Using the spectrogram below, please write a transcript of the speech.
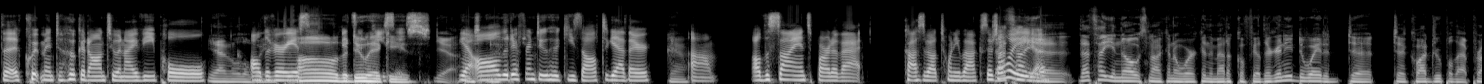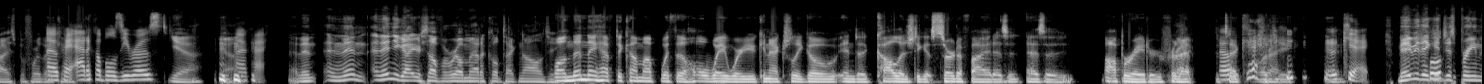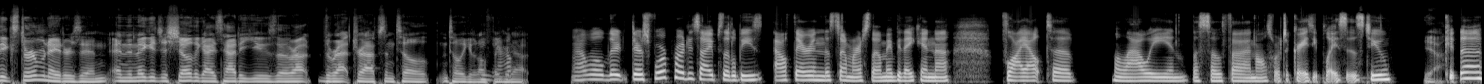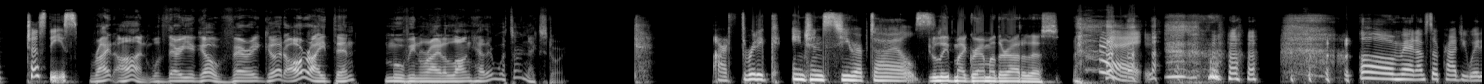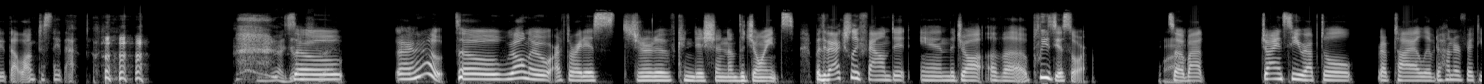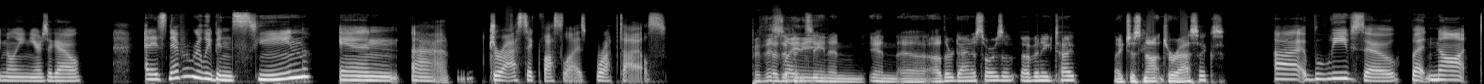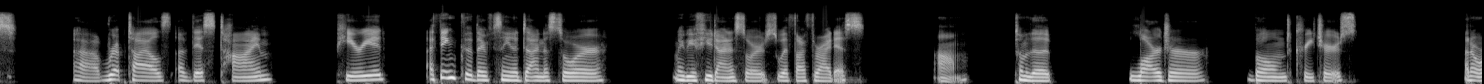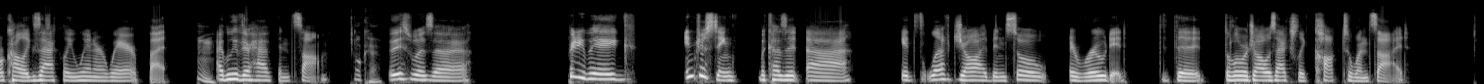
the equipment to hook it onto an IV pole, Yeah, and a little all the various Oh, the bits and doohickeys. Yeah. yeah, all the okay. different doohickeys all together. Yeah. Um, all the science part of that costs about twenty bucks. There's That's how, you, a, that's how you know it's not going to work in the medical field. They're going to need to wait to, to, to quadruple that price before they okay, can. add a couple zeros. Yeah. Yeah. Okay. and then and then and then you got yourself a real medical technology. Well, and then they have to come up with a whole way where you can actually go into college to get certified as a as a operator for Right. that Okay. technology. Right. Okay. Maybe they well- could just bring the exterminators in, and then they could just show the guys how to use the rat the rat traps until until they get it all Yeah. figured out. Uh, well, there, there's four prototypes that'll be out there in the summer, so maybe they can uh, fly out to Malawi and Lesotho and all sorts of crazy places to Yeah. c- uh, test these. Right on. Well, there you go. Very good. All right then. Moving right along, Heather. What's our next story? Arthritic ancient sea reptiles. You leave my grandmother out of this. Hey. oh man, I'm so proud you waited that long to say that. Yeah, go so I know. So we all know arthritis, degenerative condition of the joints, but they've actually found it in the jaw of a plesiosaur. Wow. So about giant sea reptile reptile lived 150 million years ago, and it's never really been seen in uh, Jurassic fossilized reptiles. but this Has it been seen in in uh, other dinosaurs of, of any type? Like just not Jurassics? Uh, I believe so, but not uh, reptiles of this time period. I think that they've seen a dinosaur, maybe a few dinosaurs with arthritis. Um, some of the larger boned creatures. I don't recall exactly when or where, but Hmm. I believe there have been some. Okay. This was a pretty big, interesting because it uh, its left jaw had been so eroded that the the lower jaw was actually cocked to one side,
